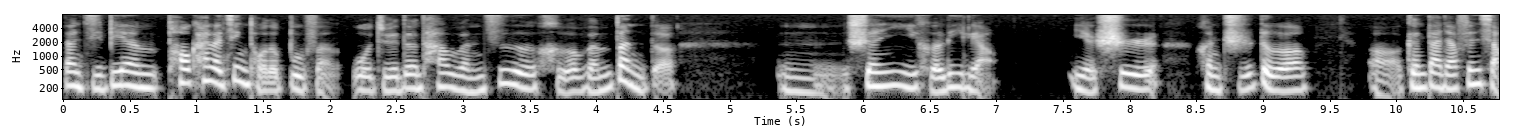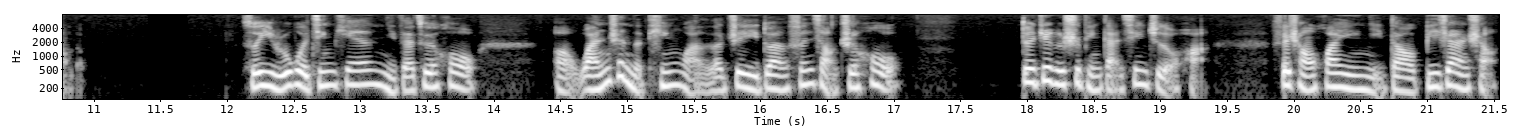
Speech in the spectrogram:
但即便抛开了镜头的部分，我觉得它文字和文本的，嗯，深意和力量也是很值得，呃，跟大家分享的。所以，如果今天你在最后，呃，完整的听完了这一段分享之后，对这个视频感兴趣的话，非常欢迎你到 B 站上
